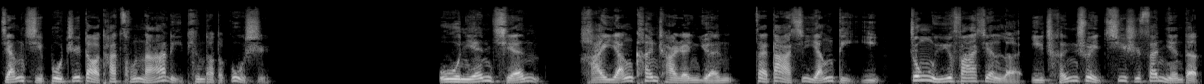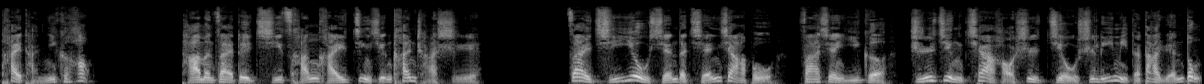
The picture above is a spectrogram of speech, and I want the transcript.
讲起不知道他从哪里听到的故事。五年前，海洋勘察人员在大西洋底终于发现了已沉睡七十三年的泰坦尼克号。他们在对其残骸进行勘察时，在其右舷的前下部发现一个直径恰好是九十厘米的大圆洞。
